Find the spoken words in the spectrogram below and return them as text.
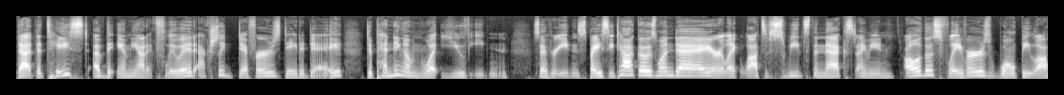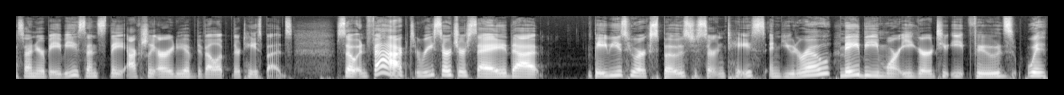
that the taste of the amniotic fluid actually differs day to day depending on what you've eaten. So if you're eating spicy tacos one day or like lots of sweets the next. I mean, all of those flavors won't be lost on your baby since they actually already have developed their taste buds. So, in fact, researchers say that babies who are exposed to certain tastes in utero may be more eager to eat foods with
